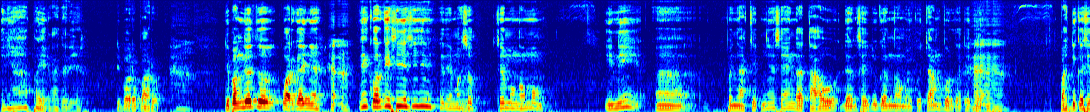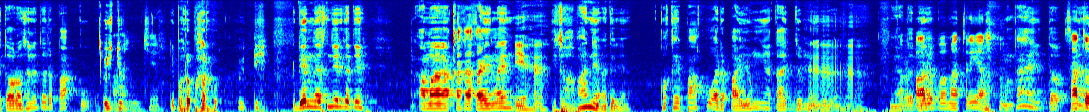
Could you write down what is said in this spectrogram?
ini apa ya kata dia di paru-paru. Dipanggil tuh keluarganya. Eh keluarga sini sini sini. Katanya masuk saya mau ngomong. Ini eh, penyakitnya saya nggak tahu dan saya juga nggak mau ikut campur kata dia. Pas dikasih tahu ronsen itu ada paku. Anjir. di paru-paru. Widih. dia ngeliat sendiri katanya sama kakak-kakak yang lain. Iya. itu apaan ya? kata dia. Kok kayak paku ada payungnya tajam gitu ternyata Paru-paru dia apa material? makanya itu Satu.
